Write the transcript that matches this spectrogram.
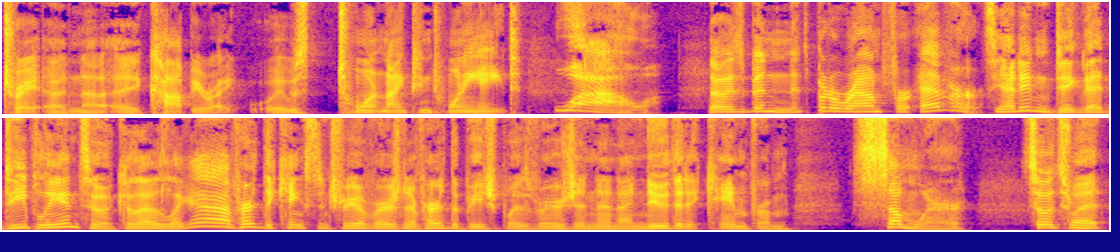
tra- uh, not a copyright, it was tw- 1928. Wow. So it's been it's been around forever. See, I didn't dig that deeply into it because I was like, ah, I've heard the Kingston Trio version, I've heard the Beach Boys version, and I knew that it came from somewhere. So it's But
